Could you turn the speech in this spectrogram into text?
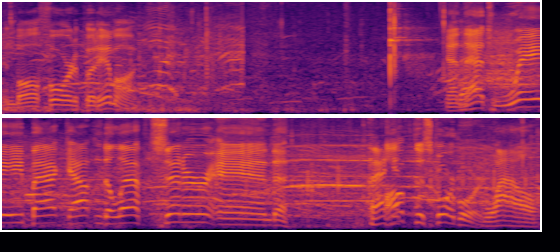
And ball four to put him on. And that, that's way back out into left center and off the scoreboard. Wow.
